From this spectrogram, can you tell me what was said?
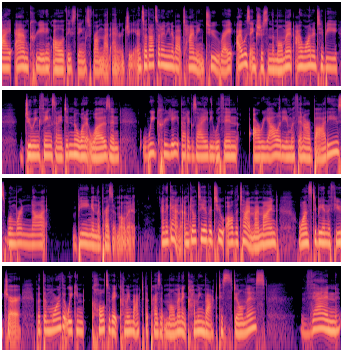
I am creating all of these things from that energy. And so that's what I mean about timing too, right? I was anxious in the moment. I wanted to be doing things and I didn't know what it was. And we create that anxiety within our reality and within our bodies when we're not being in the present moment. And again, I'm guilty of it too all the time. My mind wants to be in the future. But the more that we can cultivate coming back to the present moment and coming back to stillness, then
